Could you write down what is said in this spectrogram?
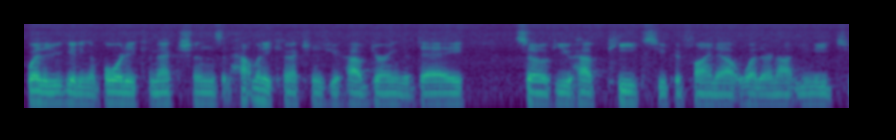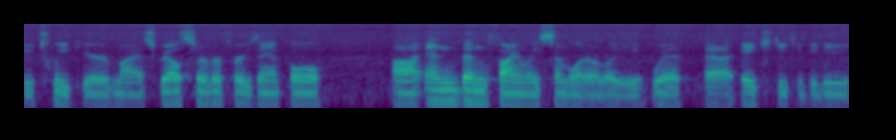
whether you're getting aborted connections and how many connections you have during the day. So if you have peaks, you could find out whether or not you need to tweak your MySQL server, for example. Uh, and then finally, similarly with HTTPD,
